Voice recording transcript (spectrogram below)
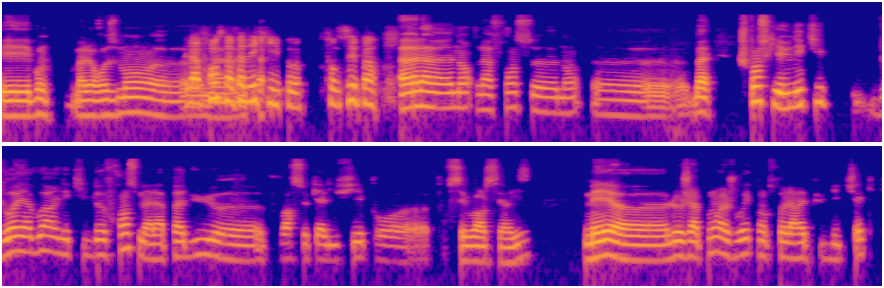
Et bon, malheureusement. la France n'a pas d'équipe, on ne sait pas. Ah non, la France, non. Bah, je pense qu'il y a une équipe, doit y avoir une équipe de France, mais elle n'a pas dû pouvoir se qualifier pour, pour ces World Series. Mais le Japon a joué contre la République tchèque.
